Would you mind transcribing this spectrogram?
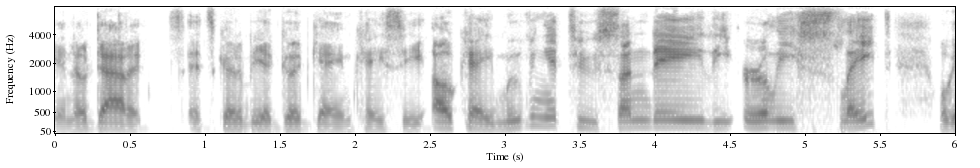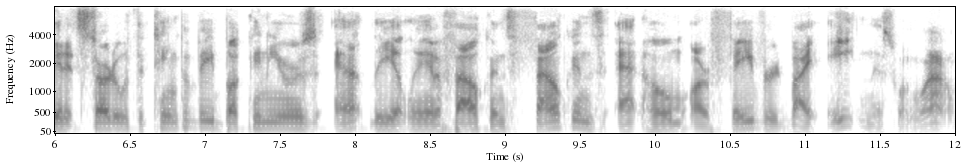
Yeah, no doubt it's it's going to be a good game, Casey. Okay, moving it to Sunday, the early slate. We'll get it started with the Tampa Bay Buccaneers at the Atlanta Falcons. Falcons at home are favored by eight in this one. Wow.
